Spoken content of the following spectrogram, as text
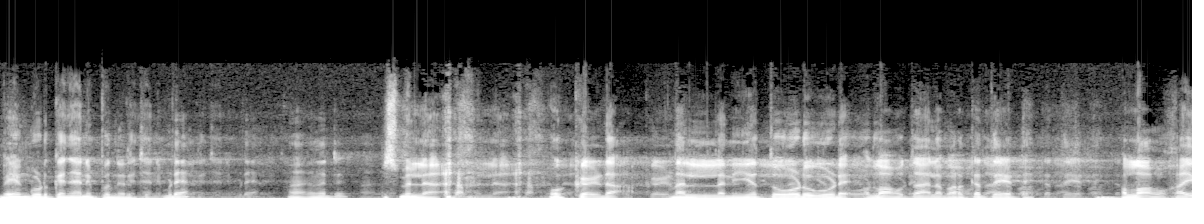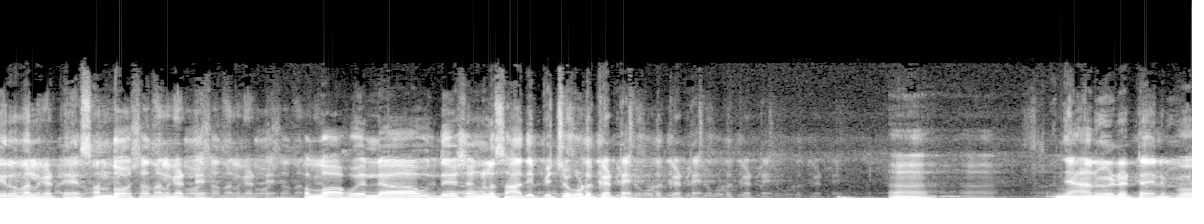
വേഗം കൊടുക്ക ഞാനിപ്പോ നിർത്തി. ഇവിടെ എന്നിട്ട്? ബിസ്മില്ല. ഒക്കെ ഇട നല്ല നീയത്തോടുകൂടെ അള്ളാഹു താല ബർക്കത്തേട്ടെ അള്ളാഹു ഹൈർ നൽകട്ടെ സന്തോഷം നൽകട്ടെ. അള്ളാഹു എല്ലാ ഉദ്ദേശങ്ങളും സാധിപ്പിച്ചു കൊടുക്കട്ടെ. ഞാനും ഇടട്ടെ. ഇനിയിപ്പോ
